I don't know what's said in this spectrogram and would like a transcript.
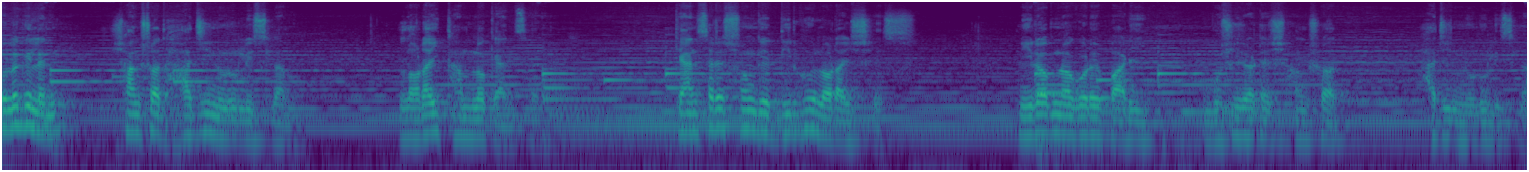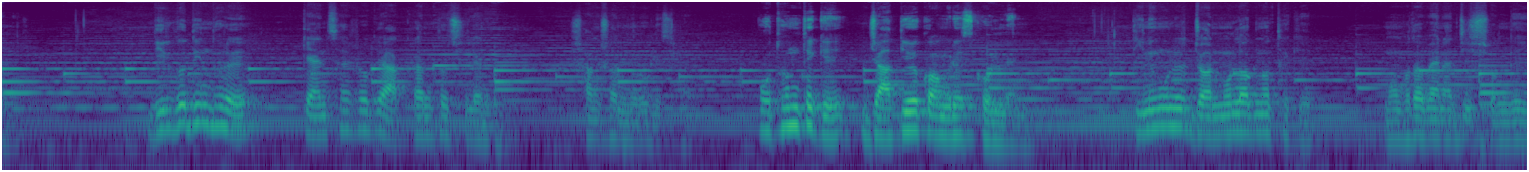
চলে গেলেন সাংসদ হাজি নুরুল ইসলাম। লড়াই থামল ক্যান্সার। ক্যান্সারের সঙ্গে দীর্ঘ লড়াই শেষ। নীরবনগরে বাড়ি বসিরহাটের সাংসদ হাজি নুরুল ইসলাম। দীর্ঘদিন ধরে ক্যান্সার রোগে আক্রান্ত ছিলেন সাংসদ নুরুল ইসলাম। প্রথম থেকে জাতীয় কংগ্রেস করলেন। তৃণমূলের জন্মলগ্ন থেকে মমতা ব্যানার্জির সঙ্গেই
